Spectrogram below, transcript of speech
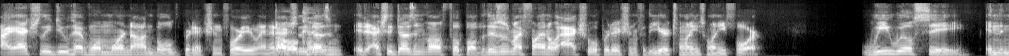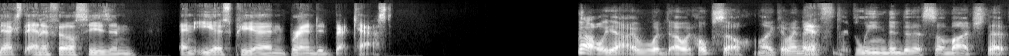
I actually do have one more non-bold prediction for you, and it oh, actually okay. doesn't. It actually does involve football, but this was my final actual prediction for the year 2024. We will see in the next NFL season an ESPN branded betcast. Oh yeah, I would I would hope so. Like I mean, they've, yeah. they've leaned into this so much that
